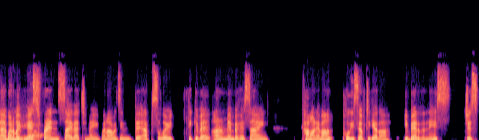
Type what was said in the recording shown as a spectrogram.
I one of my yeah. best friends say that to me when I was in the absolute thick of it. I remember her saying, Come on, Emma, pull yourself together. You're better than this. Just,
